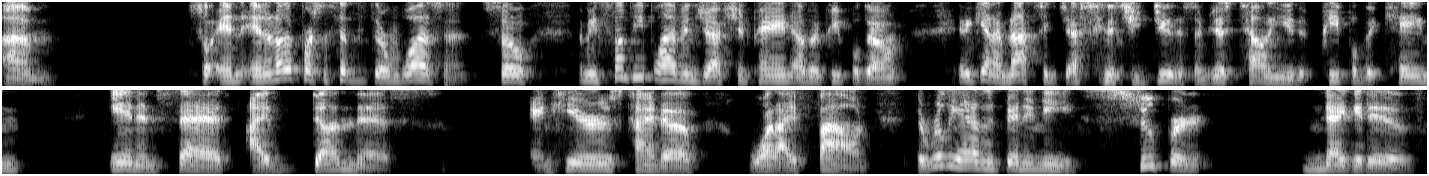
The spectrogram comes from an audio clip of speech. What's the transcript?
Um, so, and, and another person said that there wasn't. So, I mean, some people have injection pain, other people don't. And again, I'm not suggesting that you do this. I'm just telling you that people that came in and said, I've done this, and here's kind of what I found, there really hasn't been any super negative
